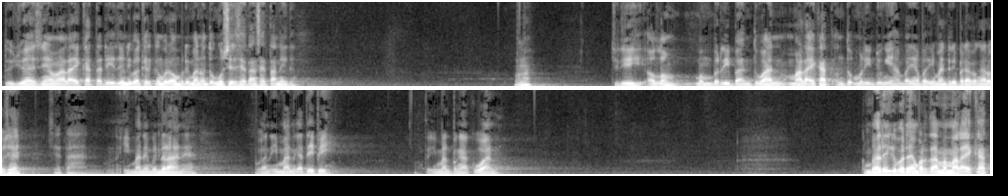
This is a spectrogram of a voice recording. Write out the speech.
Tujuannya malaikat tadi itu diwakilkan kepada orang beriman untuk ngusir setan-setan itu. Hmm? Jadi Allah memberi bantuan malaikat untuk melindungi hamba yang beriman daripada pengaruh setan. Iman yang beneran ya. Bukan iman KTP. Atau iman pengakuan. Kembali kepada yang pertama malaikat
